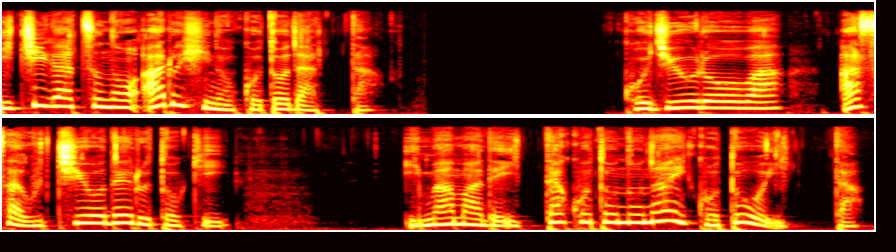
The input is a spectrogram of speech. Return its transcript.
1月のある日のことだった小十郎は朝家を出る時今まで言ったことのないことを言った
